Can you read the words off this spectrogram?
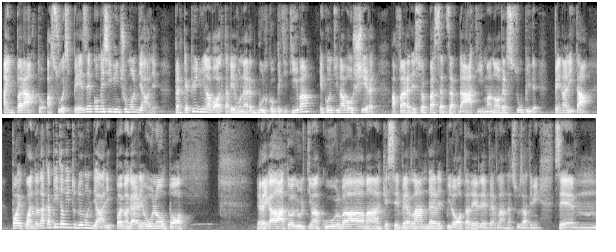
ha imparato a sue spese come si vince un mondiale, perché più di una volta aveva una Red Bull competitiva e continuava a uscire, a fare dei sorpassi azzardati, manovre stupide, penalità. Poi quando l'ha capito ha vinto due mondiali, poi magari uno un po' regalato all'ultima curva, ma anche se Verlander, il pilota del Verlander, scusatemi, se mh, mm,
